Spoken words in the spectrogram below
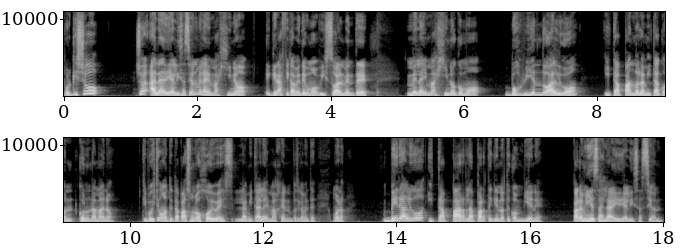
Porque yo, yo a la idealización me la imagino gráficamente, como visualmente, me la imagino como vos viendo algo y tapando la mitad con, una mano. Tipo, ¿viste cuando te tapas un ojo y ves la mitad de la imagen, básicamente? Bueno, ver algo y tapar la parte que no te conviene. Para mí esa es la idealización.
